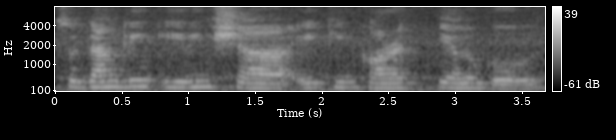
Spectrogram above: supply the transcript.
So, dangling earring siya, 18 karat yellow gold.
